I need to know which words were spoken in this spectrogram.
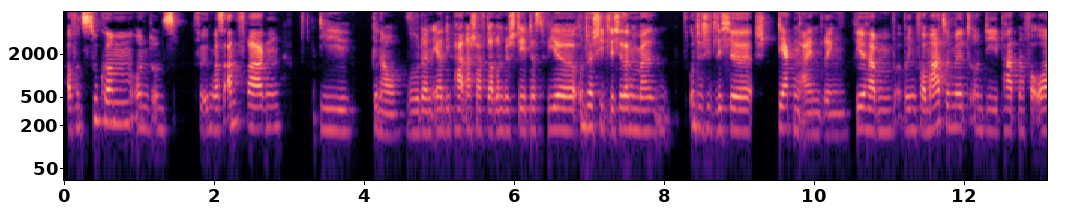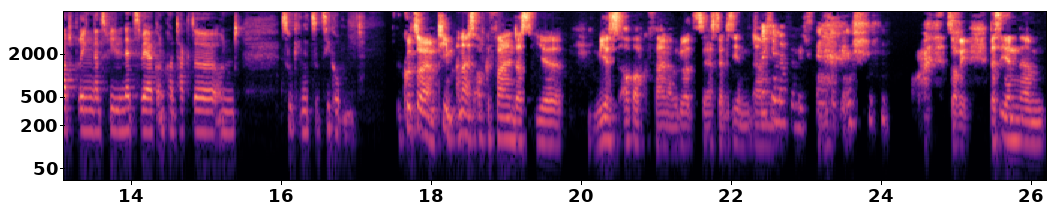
auf uns zukommen und uns für irgendwas anfragen, die, genau, wo dann eher die Partnerschaft darin besteht, dass wir unterschiedliche, sagen wir mal, unterschiedliche Stärken einbringen. Wir haben, bringen Formate mit und die Partner vor Ort bringen ganz viel Netzwerk und Kontakte und Zugänge zu Zielgruppen mit. Kurz zu eurem Team. Anna ist aufgefallen, dass ihr, mir ist es auch aufgefallen, aber du hast zuerst ja, dass ihr ein, ähm, Sprich immer für mich, sorry, dass ihr ein ähm,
